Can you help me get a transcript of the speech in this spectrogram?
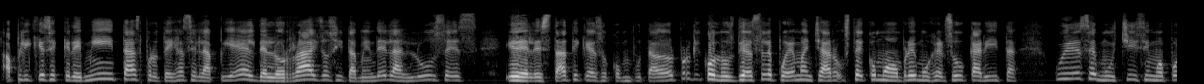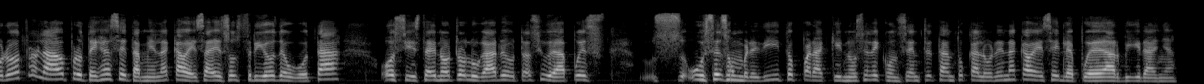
aplíquese cremitas, protéjase la piel de los rayos y también de las luces y de la estática de su computador, porque con los días se le puede manchar usted como hombre y mujer su carita. Cuídese muchísimo. Por otro lado, protéjase también la cabeza de esos fríos de Bogotá o si está en otro lugar, de otra ciudad, pues use sombrerito para que no se le concentre tanto calor en la cabeza y le puede dar migraña.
